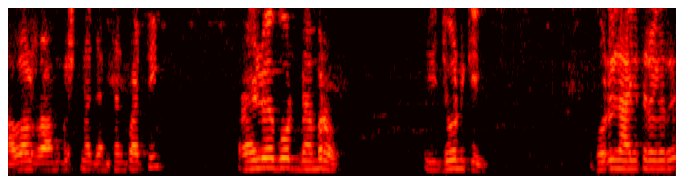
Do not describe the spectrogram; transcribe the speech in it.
Nallala Ramakrishna Janasena party railway board member ఈ జోన్కి గొర్రెల నాగేశ్వర గారు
